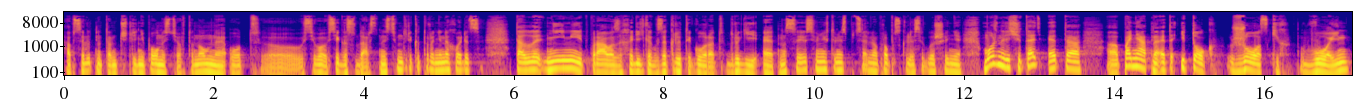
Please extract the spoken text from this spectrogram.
абсолютно там чуть ли не полностью автономная от э, всего, всей государственности, внутри которой они находятся. Туда не имеют права заходить как в закрытый город другие этносы, если у них там нет специального пропуска или соглашения. Можно ли считать это, э, понятно, это итог жестких войн,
